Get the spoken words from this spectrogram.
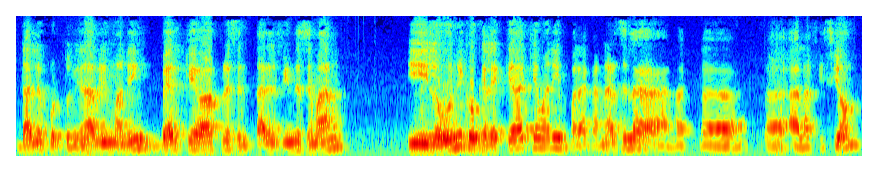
darle oportunidad a Luis Marín, ver qué va a presentar el fin de semana y lo único que le queda aquí a Marín para ganarse la, a la afición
